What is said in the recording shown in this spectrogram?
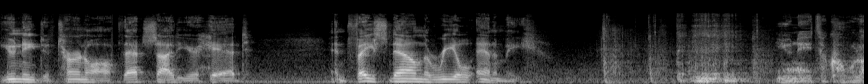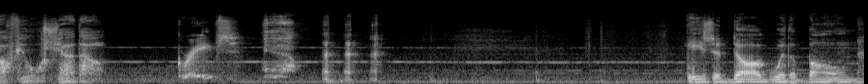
You need to turn off that side of your head and face down the real enemy. You need to call off your shadow. Graves? Yeah. He's a dog with a bone,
